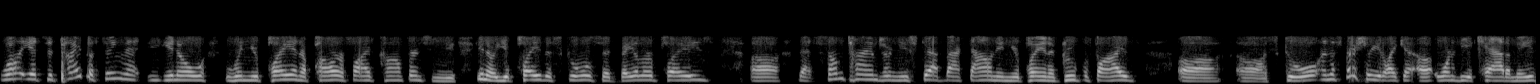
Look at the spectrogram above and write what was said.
Well, it's the type of thing that you know when you play in a Power Five conference and you you know you play the schools that Baylor plays. Uh, that sometimes when you step back down and you're playing a Group of Five uh, uh, school, and especially like uh, one of the academies,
